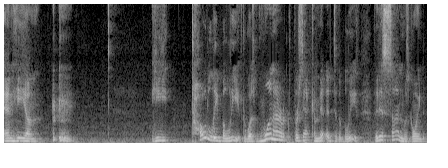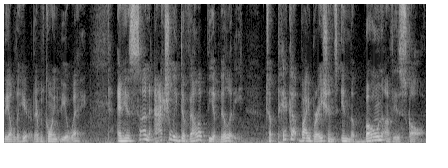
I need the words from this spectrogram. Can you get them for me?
And he, um, he totally believed, was 100% committed to the belief that his son was going to be able to hear. There was going to be a way. And his son actually developed the ability to pick up vibrations in the bone of his skull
